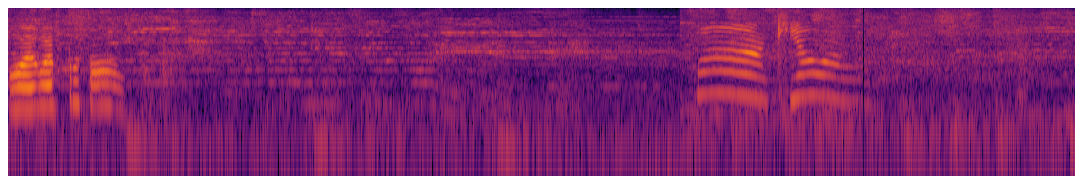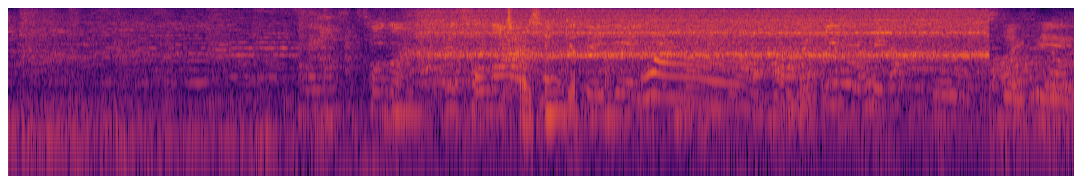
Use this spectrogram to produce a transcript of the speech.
와, 이거. 예쁘다. 와, 귀여워. 잘생겼다. 진짜 이렇게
